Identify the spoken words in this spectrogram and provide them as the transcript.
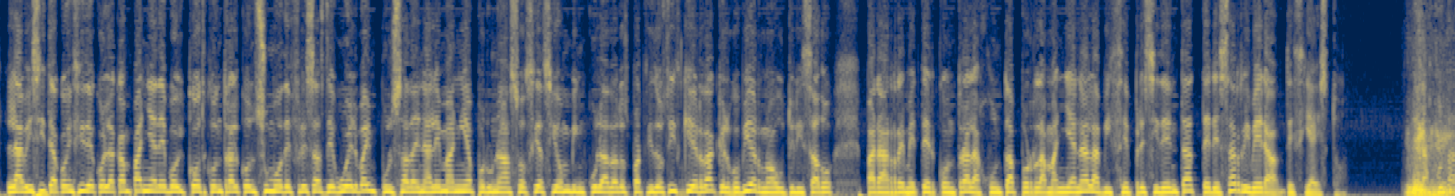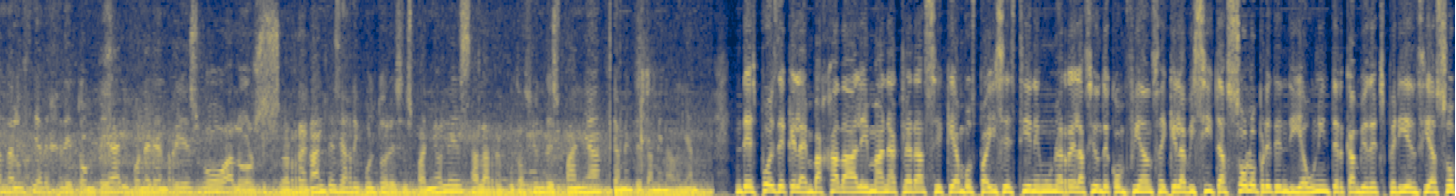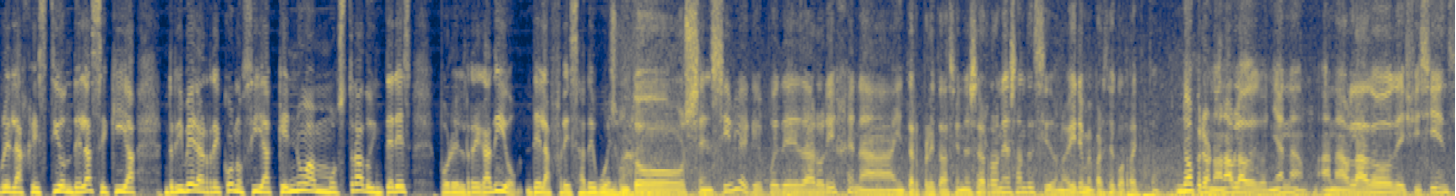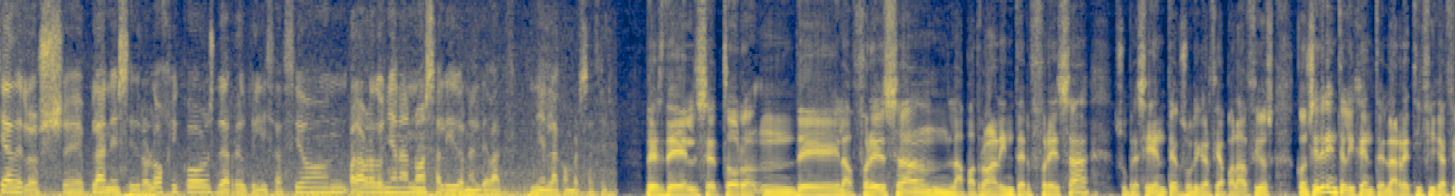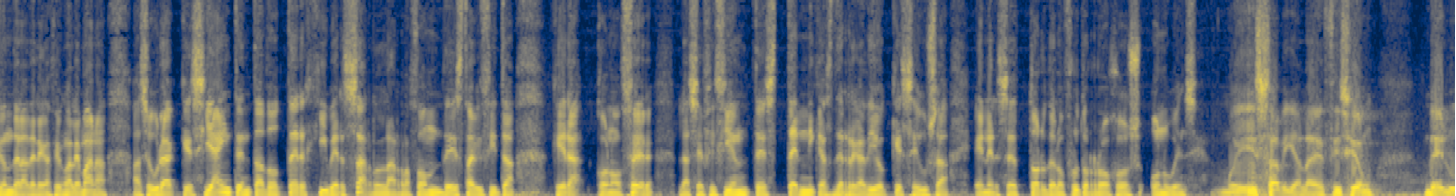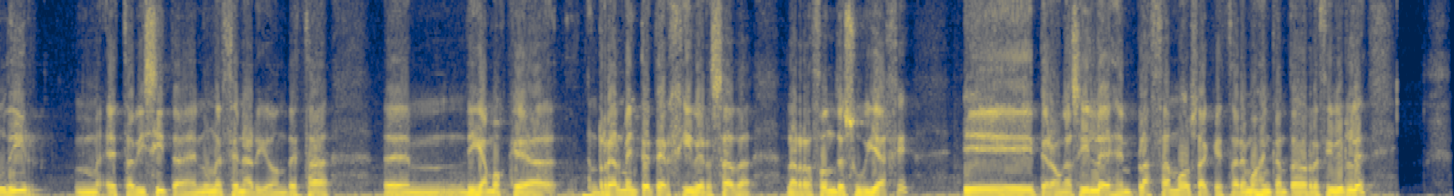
La visita coincide con la campaña de boicot contra el consumo de fresas de Huelva impulsada en Alemania por una asociación vinculada a los partidos de izquierda que el gobierno ha utilizado para arremeter contra la Junta. Por la mañana la vicepresidenta Teresa Rivera decía esto. Que la Junta de Andalucía deje de tontear y poner en riesgo a los regantes y agricultores españoles, a la reputación de España y obviamente también a Doñana. Después de que la embajada alemana aclarase que ambos países tienen una relación de confianza y que la visita solo pretendía un intercambio de experiencias sobre la gestión de la sequía, Rivera reconocía que no han mostrado interés por el regadío de la fresa de Huelva. asunto sensible que puede dar origen a interpretaciones erróneas han decidido no ir y me parece correcto. No, pero no han hablado de Doñana, han hablado de eficiencia, de los eh, planes hidrológicos, de reutilización. La palabra Doñana no ha salido en el debate ni en la conversación. Desde el sector mm, de la fresa, la patronal Interfresa, su presidente, José Luis García Palacios, considera inteligente la rectificación de la delegación alemana. Asegura que se ha intentado tergiversar la razón de esta visita, que era conocer las eficientes técnicas de regadío que se usa en el sector de los frutos rojos onubense. Muy sabia la decisión de eludir esta visita en un escenario donde está, em, digamos que ah, realmente tergiversada la razón de su viaje, pero aún así les emplazamos a que estaremos encantados de recibirles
